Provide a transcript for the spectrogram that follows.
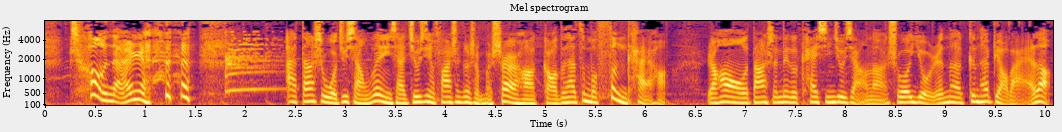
臭男人。”啊，当时我就想问一下，究竟发生个什么事儿哈，搞得他这么愤慨哈？然后当时那个开心就讲了，说有人呢跟他表白了。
